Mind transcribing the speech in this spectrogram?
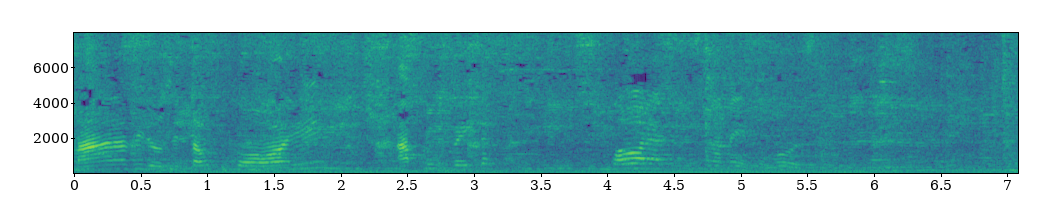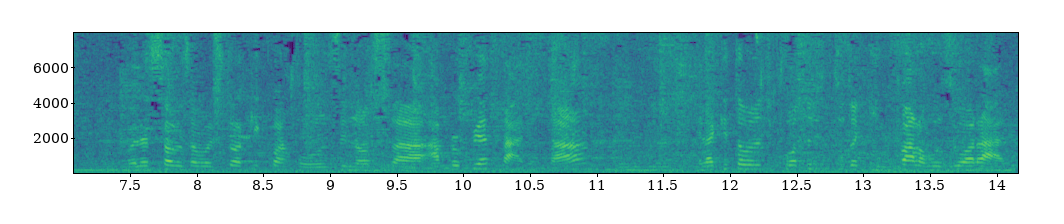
Maravilhoso. Então corre, aproveita. Qual hora de funcionamento, Rose? Olha só, meus amores, estou aqui com a Rose, nossa a proprietária, tá? Ela que toma de conta de tudo aqui. Fala, Rose, o horário.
